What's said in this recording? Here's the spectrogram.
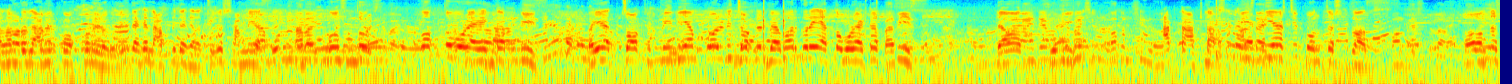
আলহামদুলিল্লাহ আমি কখনো এরকম এই দেখেন আপনি দেখেন না, চোখের সামনে আছে। না ভাই, কত সুন্দর হয়েছে ভাই। কত বড় এক একটা পিস ভাইয়া চক প্রিমিয়াম কোয়ালিটি চকলেট ব্যবহার করে এত বড় একটা পিস দেওয়া খুবই আটটা আটটা। পিস নিয়ে আসছি পঞ্চাশ প্লাস পঞ্চাশ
